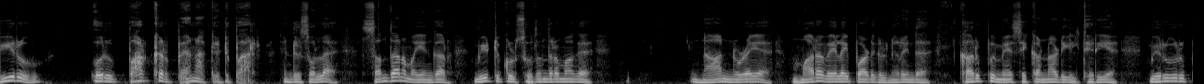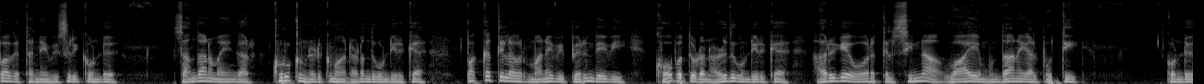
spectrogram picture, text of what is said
வீரு ஒரு பார்க்கர் பேனா கேட்டுப்பார் என்று சொல்ல சந்தானம் ஐயங்கார் வீட்டுக்குள் சுதந்திரமாக நான் நுழைய மர வேலைப்பாடுகள் நிறைந்த கருப்பு மேசை கண்ணாடியில் தெரிய விறுவிறுப்பாக தன்னை விசிறிக்கொண்டு சந்தானம் ஐயங்கார் குறுக்கும் நெடுக்குமாக நடந்து கொண்டிருக்க பக்கத்தில் அவர் மனைவி பெருந்தேவி கோபத்துடன் அழுது கொண்டிருக்க அருகே ஓரத்தில் சின்னா வாயை முந்தானையால் பொத்தி கொண்டு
